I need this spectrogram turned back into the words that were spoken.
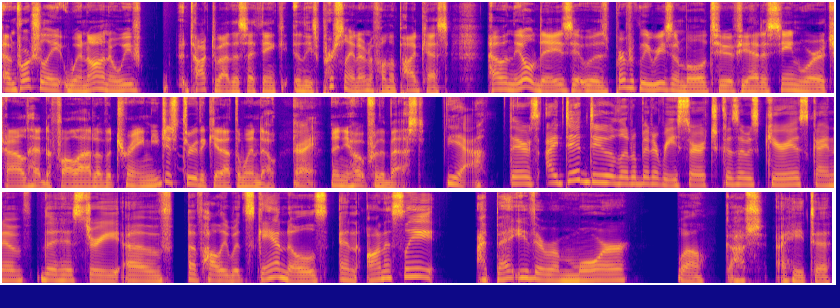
unfortunately went on, and we've talked about this. I think, at least personally, I don't know if on the podcast, how in the old days it was perfectly reasonable to if you had a scene where a child had to fall out of a train, you just threw the kid out the window Right. and you hope for the best. Yeah. There's I did do a little bit of research because I was curious kind of the history of of Hollywood scandals and honestly, I bet you there were more well, gosh, I hate to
